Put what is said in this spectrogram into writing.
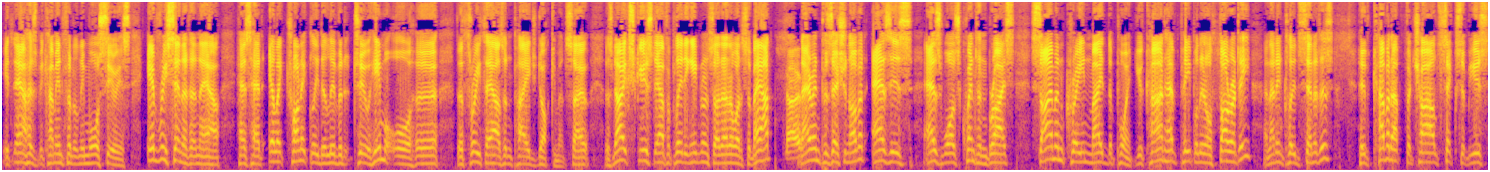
it now has become infinitely more serious. Every senator now has had electronically delivered to him or her the 3,000 page document. So there's no excuse now for pleading ignorance. I don't know what it's about. No. They're in possession of it, as is as was Quentin Bryce. Simon Crean made the point. You can't have people in authority, and that includes senators, who've covered up for child sex abuse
